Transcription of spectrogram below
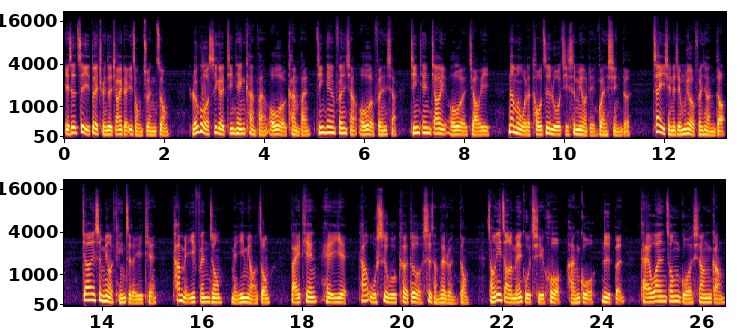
也是自己对全职交易的一种尊重。如果我是一个今天看盘，偶尔看盘，今天分享，偶尔分享。今天交易，偶尔交易，那么我的投资逻辑是没有连贯性的。在以前的节目就有分享到，交易是没有停止的一天，它每一分钟、每一秒钟，白天黑夜，它无时无刻都有市场在轮动。从一早的美股期货，韩国、日本、台湾、中国、香港，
